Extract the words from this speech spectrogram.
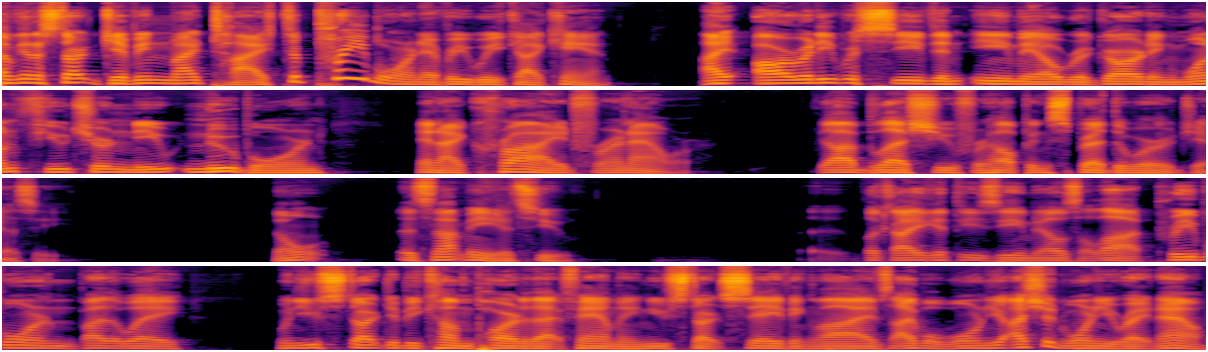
I'm going to start giving my tithe to preborn every week I can. I already received an email regarding one future new, newborn, and I cried for an hour. God bless you for helping spread the word, Jesse. Don't, it's not me, it's you. Uh, look, I get these emails a lot. Preborn, by the way, when you start to become part of that family and you start saving lives, I will warn you. I should warn you right now.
